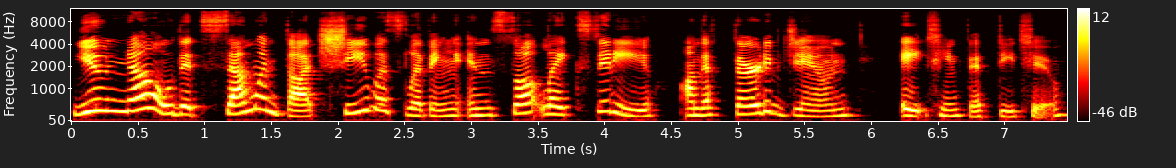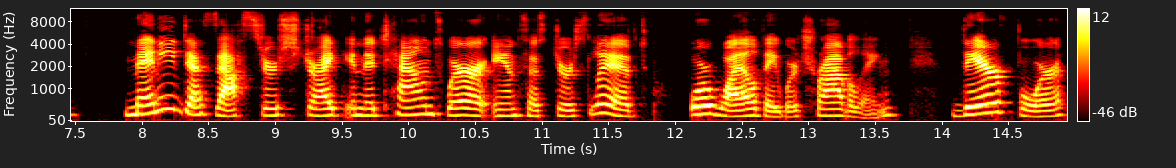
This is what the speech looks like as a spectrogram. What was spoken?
you know that someone thought she was living in Salt Lake City on the 3rd of June, 1852. Many disasters strike in the towns where our ancestors lived or while they were traveling. Therefore,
